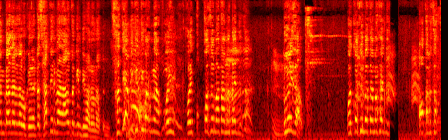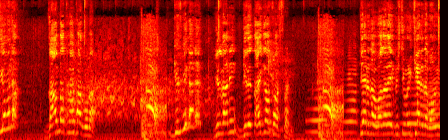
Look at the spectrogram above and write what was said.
আমি বাজারে যাব কেন একটা ছাতির বেড়াও তো কিনতে পারো না তুমি। সাথে আমি খেতে পারব না। ওই ওই কচুর মাথা মাথায় দিতা তুমি যাও। ওই কচুর মাথা মাথায় দিতা বাজারে যাতে হবে না? যাও না তুমি পারব না। গিলবি না রে? গিলবানি গিলে তাই কেউ ফার্স্ট পানি কি আরে বাজারে এই বৃষ্টি মুড়ি কি যাব আমি?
